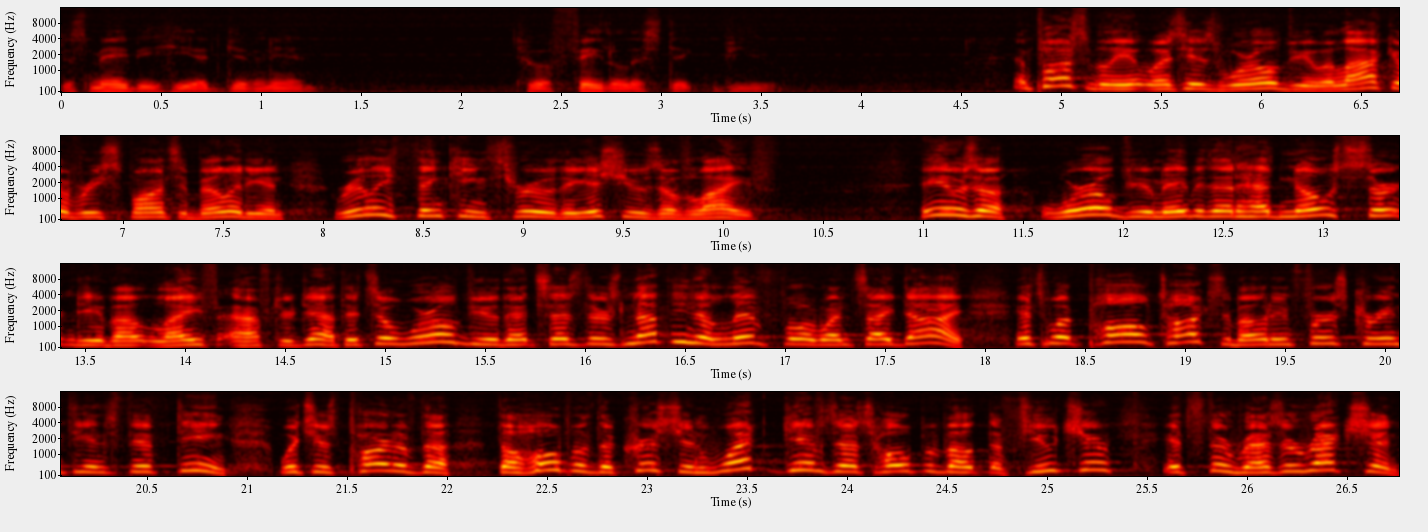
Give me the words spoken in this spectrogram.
just maybe, he had given in to a fatalistic view. And possibly it was his worldview, a lack of responsibility, and really thinking through the issues of life. It was a worldview maybe that had no certainty about life after death. It's a worldview that says there's nothing to live for once I die. It's what Paul talks about in 1 Corinthians 15, which is part of the, the hope of the Christian. What gives us hope about the future? It's the resurrection.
